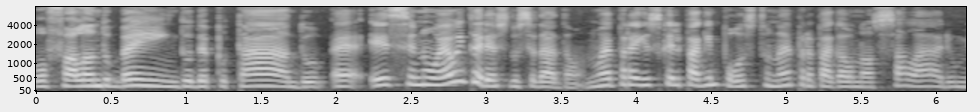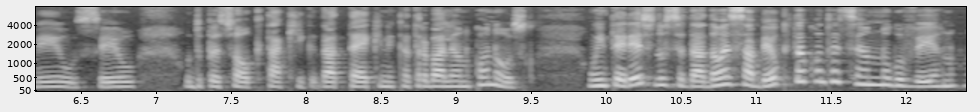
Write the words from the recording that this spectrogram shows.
ou falando bem do deputado. É, esse não é o interesse do cidadão. Não é para isso que ele paga imposto, não é para pagar o nosso salário, o meu, o seu, o do pessoal que está aqui da técnica trabalhando conosco. O interesse do cidadão é saber o que está acontecendo no governo,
